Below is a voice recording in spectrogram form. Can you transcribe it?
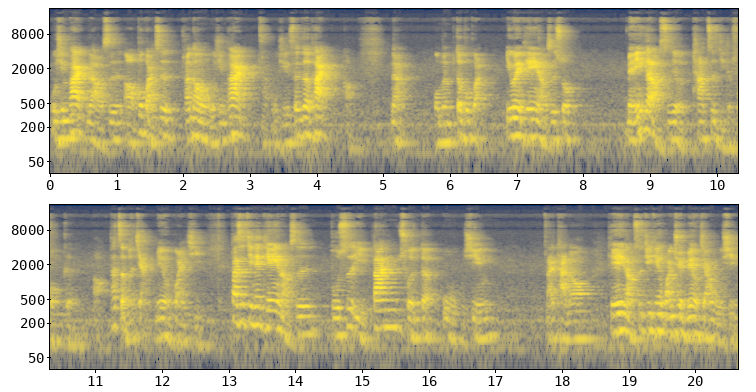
五行派老师哦，不管是传统五行派、五行生克派，好，那。我们都不管，因为天意老师说，每一个老师有他自己的风格啊，他怎么讲没有关系。但是今天天意老师不是以单纯的五行来谈哦，天意老师今天完全没有讲五行，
